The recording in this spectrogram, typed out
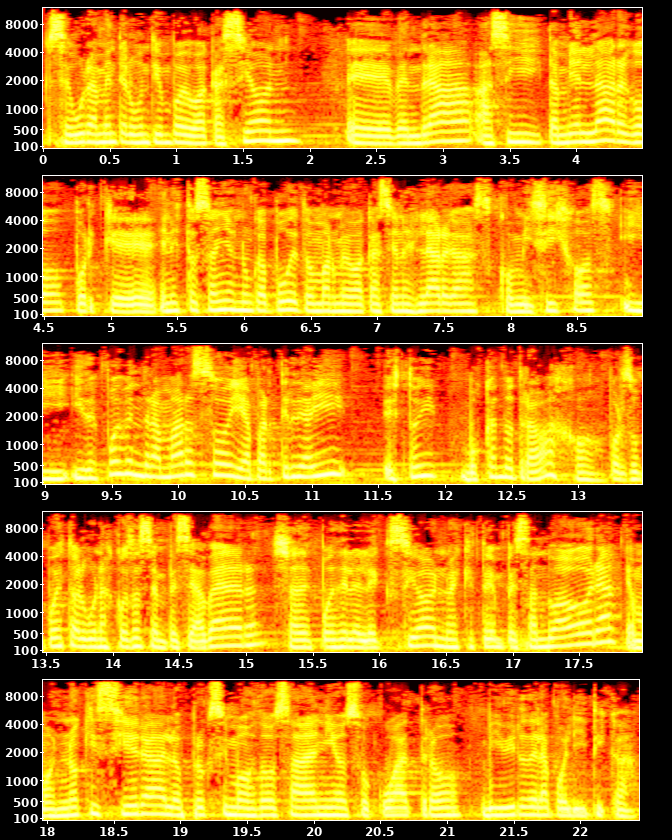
Seguramente algún tiempo de vacación, eh, vendrá así también largo, porque en estos años nunca pude tomarme vacaciones largas con mis hijos. Y, y después vendrá marzo y a partir de ahí estoy buscando trabajo. Por supuesto, algunas cosas empecé a ver ya después de la elección, no es que estoy empezando ahora. Digamos, no quisiera los próximos dos años o cuatro vivir de la política.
